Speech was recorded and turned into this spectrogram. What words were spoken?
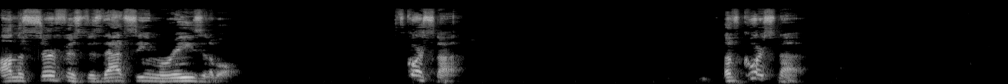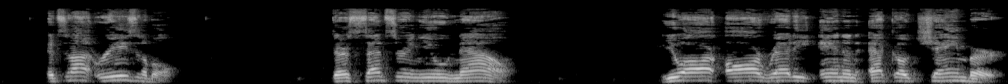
On the surface, does that seem reasonable? Of course not. Of course not. It's not reasonable. They're censoring you now. You are already in an echo chamber.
